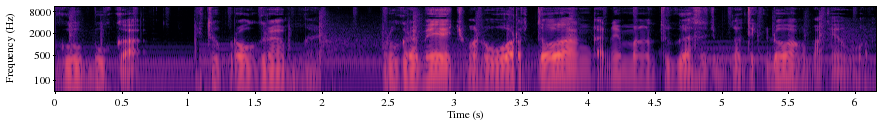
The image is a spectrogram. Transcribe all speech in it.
gue buka itu program kan. Programnya ya cuma Word doang kan emang tugasnya cuma ketik doang pakai Word.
